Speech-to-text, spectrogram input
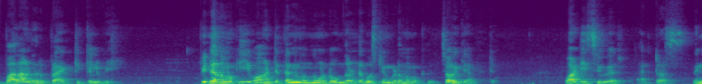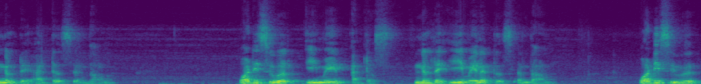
അപ്പോൾ അതാണ് ഒരു പ്രാക്ടിക്കൽ വേ പിന്നെ നമുക്ക് ഈ വാട്ടിൽ തന്നെ നിന്നുകൊണ്ട് ഒന്ന് രണ്ട് ക്വസ്റ്റ്യൻ കൂടെ നമുക്ക് ചോദിക്കാൻ പറ്റും. വാട്ട് ഈസ് യുവർ അഡ്രസ് നിങ്ങളുടെ അഡ്രസ് എന്താണ്? What is your email address നിങ്ങളുടെ ഇമെയിൽ അഡ്രസ് എന്താണ്? What is your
